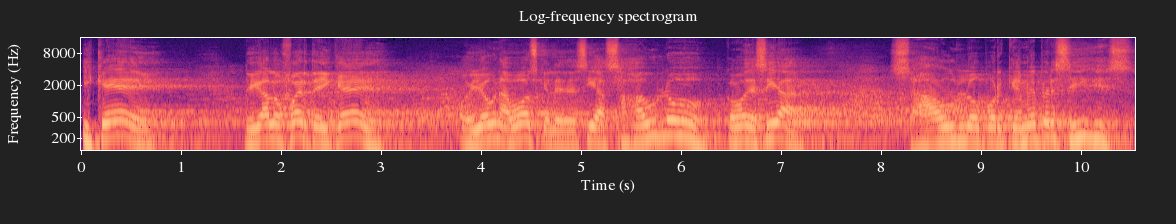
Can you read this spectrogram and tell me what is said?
¿Y qué? Dígalo fuerte, ¿y qué? Oyó una voz que le decía, Saulo, ¿cómo decía? Saulo, ¿por qué me persigues?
